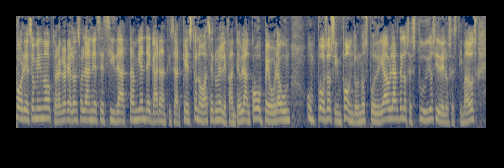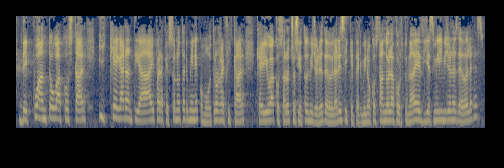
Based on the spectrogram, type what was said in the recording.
Por eso mismo, doctora Gloria Alonso, la necesidad también de garantizar que esto no va a ser un elefante blanco o peor aún, un pozo sin fondo. ¿Nos podría hablar de los estudios y de los estimados de cuánto va a costar y qué garantía hay para que esto no termine como otro reficar que iba a costar 800 millones de dólares y que terminó costando la fortuna de 10 mil millones de dólares?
